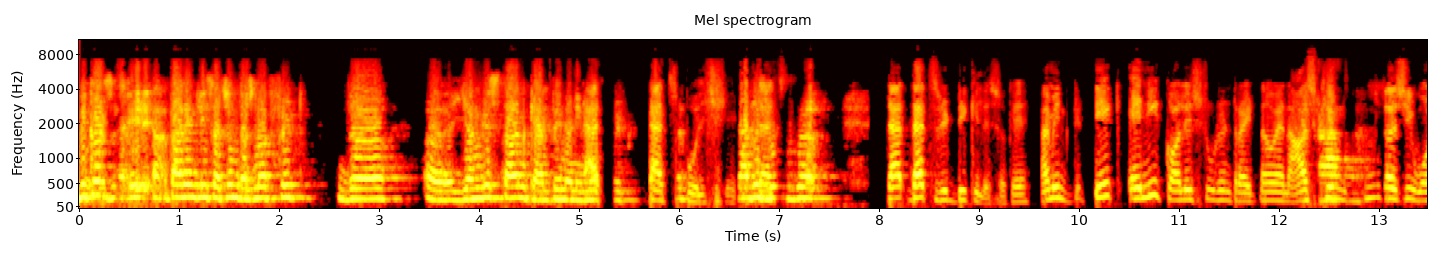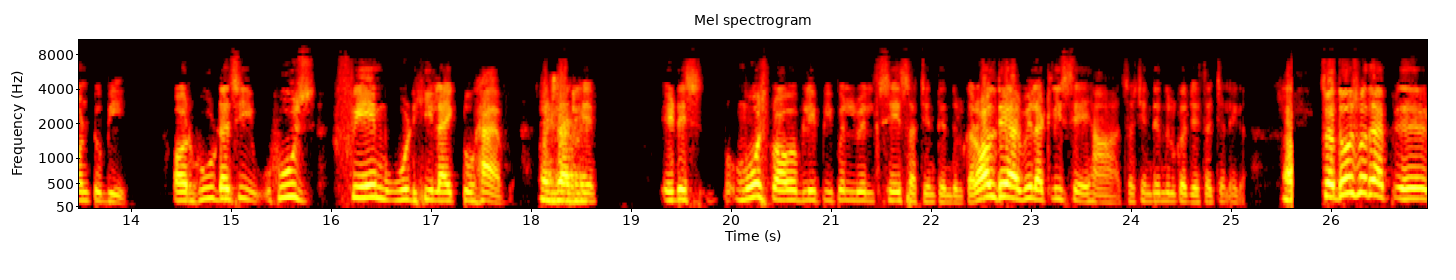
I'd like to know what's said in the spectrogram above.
Because uh, apparently Sachin does not fit the uh, Youngistan campaign anymore. That, that's bullshit. That is that's, the, that that's ridiculous okay i mean take any college student right now and ask him who does he want to be or who does he whose fame would he like to have exactly it is most probably people will say sachin tendulkar all they will at least say ha sachin tendulkar jaisa chalega so those were the uh,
